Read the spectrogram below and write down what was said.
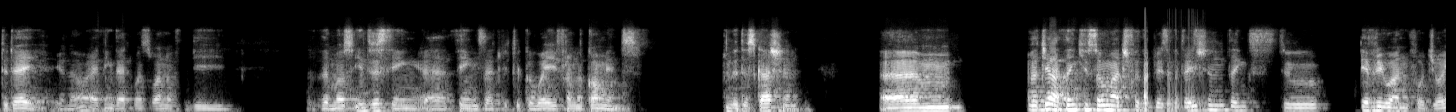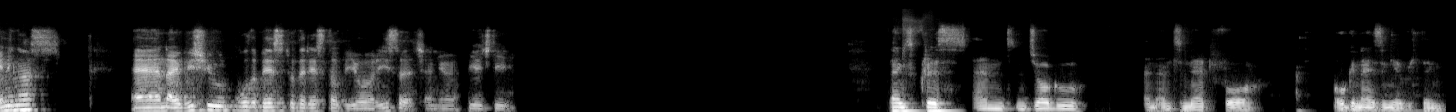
today. You know, I think that was one of the the most interesting uh, things that we took away from the comments in the discussion. Um, but yeah, thank you so much for the presentation. Thanks to everyone for joining us. And I wish you all the best with the rest of your research and your PhD. Thanks, Chris and Njogu and Antoinette for organizing everything.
